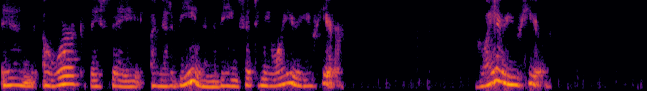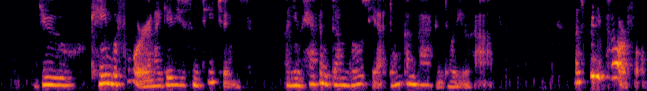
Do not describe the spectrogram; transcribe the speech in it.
in a work. They say, "I met a being, and the being said to me, "Why are you here? Why are you here?" You came before and I gave you some teachings and you haven't done those yet. Don't come back until you have. That's pretty powerful.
